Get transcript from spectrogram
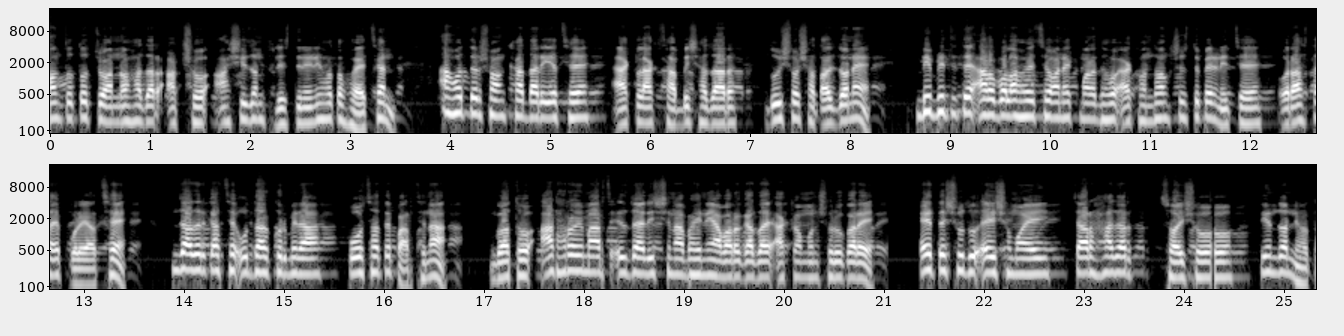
অন্তত চুয়ান্ন হাজার আটশো আশি জন ফিলিস্তিনি নিহত হয়েছেন। আহতের সংখ্যা দাঁড়িয়েছে এক লাখ ছাব্বিশ হাজার দুইশো সাতাশ জনে। বিবৃতিতে আরও বলা হয়েছে, অনেক মরদেহ এখন ধ্বংসস্তূপের নিচে ও রাস্তায় পড়ে আছে। যাদের কাছে উদ্ধার কর্মীরা পৌঁছাতে পারছে না। গত আঠারোই মার্চ ইসরায়েলি সেনাবাহিনী আবারও গাজায় আক্রমণ শুরু করে। এতে শুধু এই সময়েই চার হাজার ছয়শো তিনজন নিহত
